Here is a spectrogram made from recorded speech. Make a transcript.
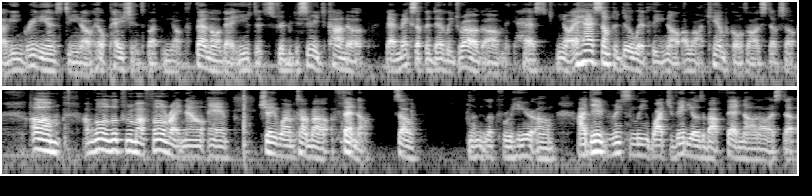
uh, ingredients to you know help patients, but you know the fentanyl that used to distribute the series kind of that makes up the deadly drug um has you know it has something to do with the, you know a lot of chemicals all this stuff. So um I'm going to look through my phone right now and show you what I'm talking about fentanyl. So let me look through here. Um, I did recently watch videos about fentanyl and all that stuff.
